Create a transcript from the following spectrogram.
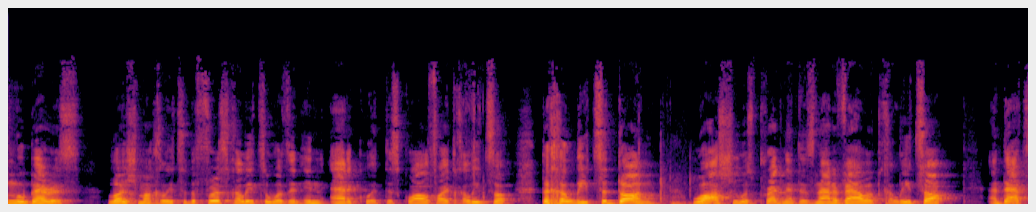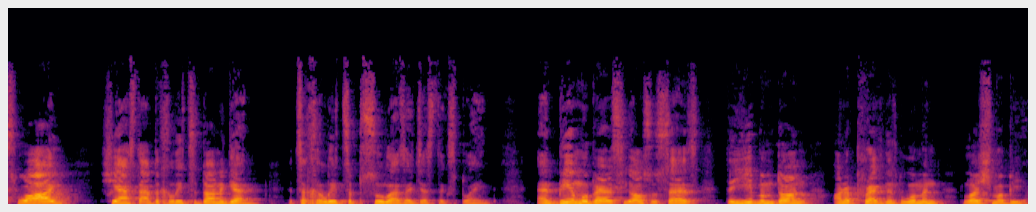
muberes loishma chalitza. The first chalitza was an inadequate, disqualified chalitza. The chalitza done while she was pregnant is not a valid chalitza, and that's why she has to have the chalitza done again. It's a chalitza psula, as I just explained. And Bia Muberes, he also says, the yibam done on a pregnant woman, loishma bia.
